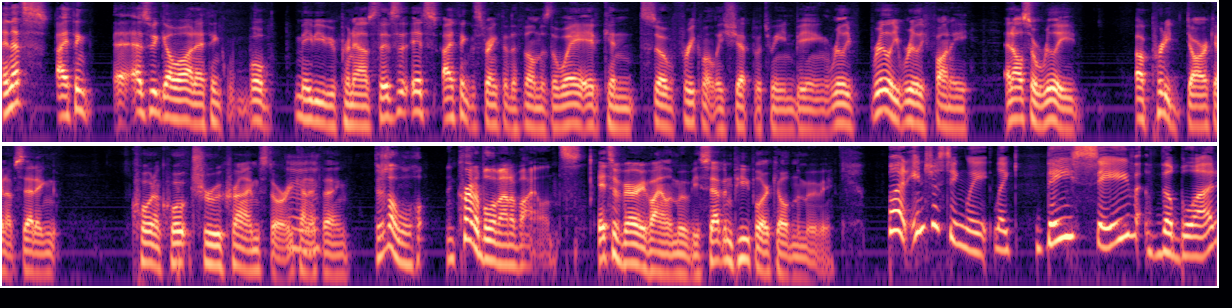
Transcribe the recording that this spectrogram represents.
and that's I think as we go on, I think will maybe be pronounced. It's it's I think the strength of the film is the way it can so frequently shift between being really really really funny and also really a pretty dark and upsetting quote unquote true crime story kind Mm. of thing. There's a l- incredible amount of violence. It's a very violent movie. Seven people are killed in the movie. But interestingly, like they save the blood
